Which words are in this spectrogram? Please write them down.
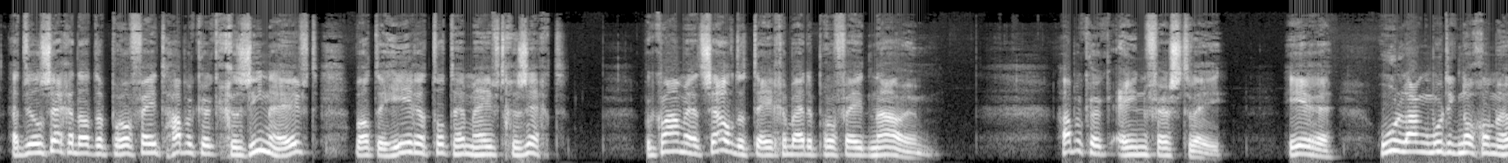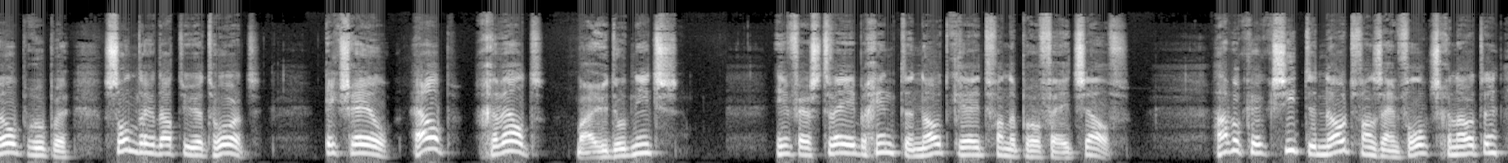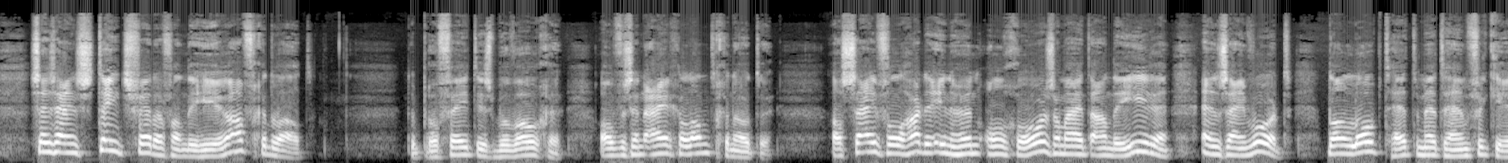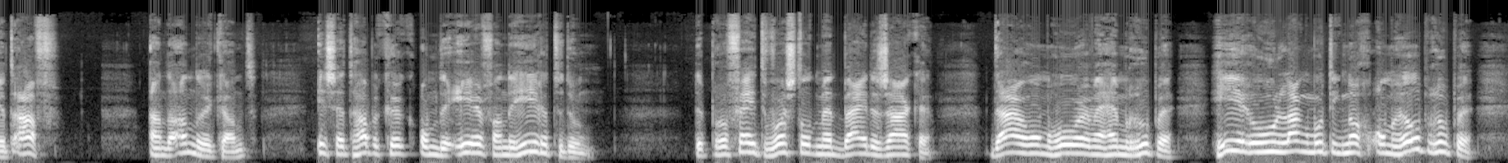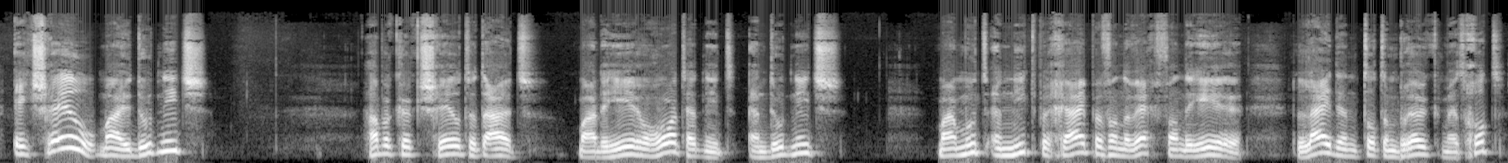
Het wil zeggen dat de profeet Habakkuk gezien heeft wat de Heere tot hem heeft gezegd. We kwamen hetzelfde tegen bij de profeet Nahum. Habakkuk 1 vers 2 Heere, hoe lang moet ik nog om hulp roepen, zonder dat u het hoort? Ik schreeuw, help! Geweld, maar u doet niets. In vers 2 begint de noodkreet van de profeet zelf. Habakkuk ziet de nood van zijn volksgenoten, zij zijn steeds verder van de Heer afgedwaald. De profeet is bewogen over zijn eigen landgenoten. Als zij volharden in hun ongehoorzaamheid aan de Heere en zijn woord, dan loopt het met hen verkeerd af. Aan de andere kant is het Habakkuk om de eer van de Heere te doen. De profeet worstelt met beide zaken. Daarom horen we hem roepen: Heere, hoe lang moet ik nog om hulp roepen? Ik schreeuw, maar u doet niets. Habakkuk schreeuwt het uit, maar de Heere hoort het niet en doet niets. Maar moet een niet begrijpen van de weg van de Heere leiden tot een breuk met God?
